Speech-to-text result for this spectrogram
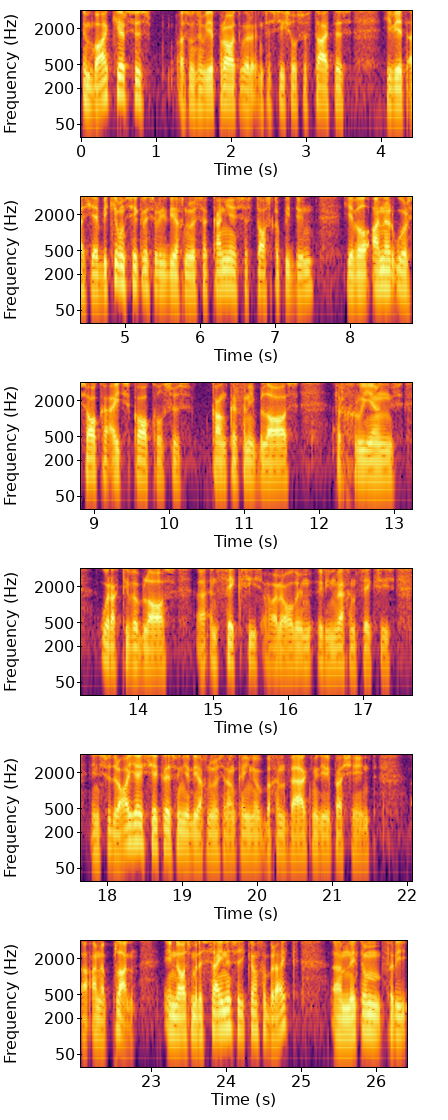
En baie keer soos as ons nou weer praat oor interstitial cystitis, jy weet as jy 'n bietjie onseker is oor die diagnose, kan jy 'n sistoskopie doen. Jy wil ander oorsake uitskakel soos kanker van die blaas, vergroeiings, ooraktiewe blaas, uh, infeksies, harale en urineweg infeksies. En sodra jy seker is van jou diagnose, dan kan jy nou begin werk met hierdie pasiënt uh, aan 'n plan. En daar's medisyne wat jy kan gebruik. Um, net om vir die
